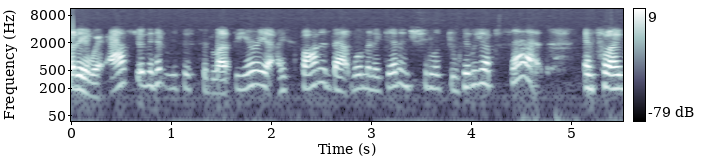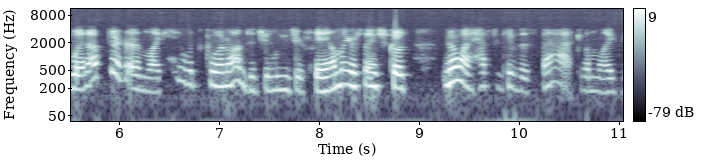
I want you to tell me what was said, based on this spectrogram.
But anyway, after the hypnotist had left the area, I spotted that woman again, and she looked really upset. And so I went up to her. I'm like, "Hey, what's going on? Did you lose your family or something?" She goes, "No, I have to give this back." And I'm like,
